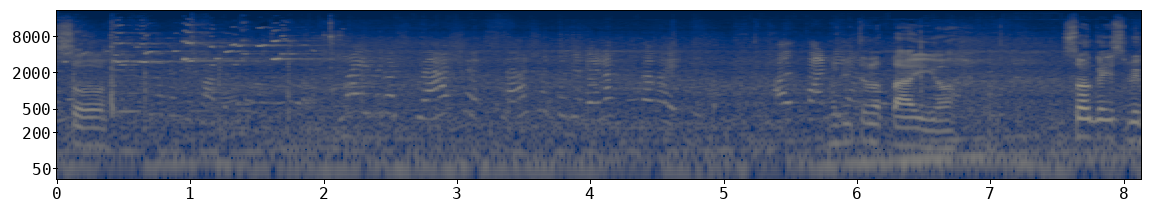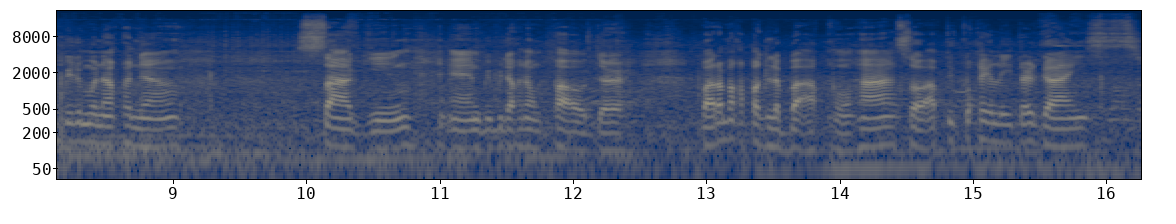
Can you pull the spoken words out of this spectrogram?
So, dito na tayo. So guys, bibili muna ako ng saging and bibili ako ng powder para makapaglaba ako ha. So update ko kayo later guys.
